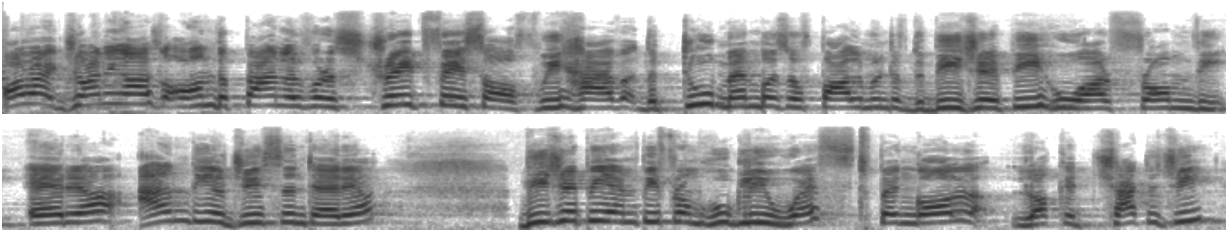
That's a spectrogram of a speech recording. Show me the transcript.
All right, joining us on the panel for a straight face off, we have the two members of parliament of the BJP who are from the area and the adjacent area. BJP MP from Hooghly West Bengal, Lockett Chatterjee,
